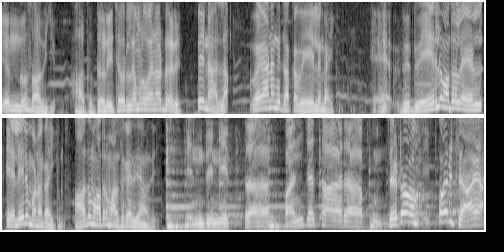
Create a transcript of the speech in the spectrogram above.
എന്തും സാധിക്കും. അത് തെളിയിച്ചവരല്ലേ നമ്മൾ വയനാട്ടുകാര്? പിന്നെ അല്ല വേണമെങ്കിൽ ചക്ക വേരിലും കഴിക്കും. വേരിൽ മാത്രമല്ല ഇലയിലും വേണം കഴിക്കും. അത് മാത്രം മനസ്സിൽ കരുതിയാൽ മതി. എന്തിനിത്ര പഞ്ചസാര ചേട്ടോ ഒരു ചായ.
